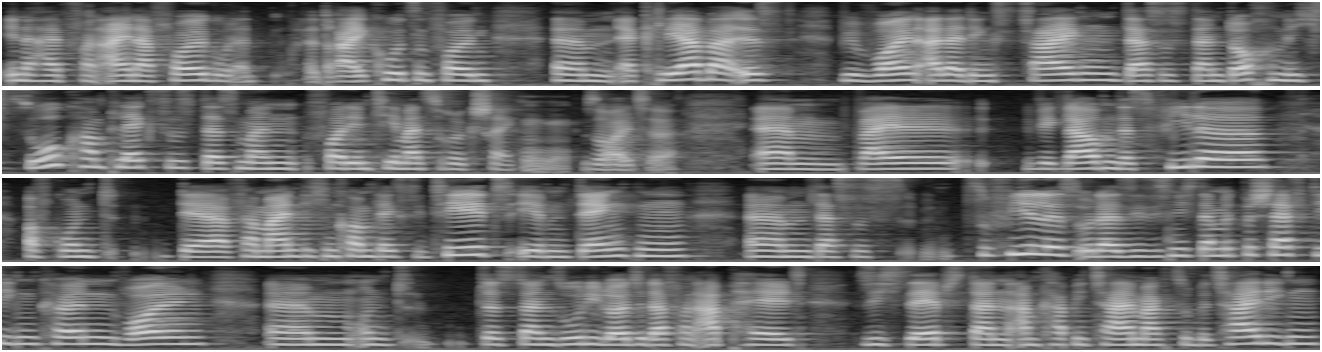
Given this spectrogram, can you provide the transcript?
innerhalb von einer Folge oder, oder drei kurzen Folgen ähm, erklärbar ist. Wir wollen allerdings zeigen, dass es dann doch nicht so komplex ist, dass man vor dem Thema zurückschrecken sollte. Ähm, weil wir glauben, dass viele aufgrund der vermeintlichen Komplexität eben denken, ähm, dass es zu viel ist oder sie sich nicht damit beschäftigen können, wollen ähm, und das dann so die Leute davon abhält, sich selbst dann am Kapitalmarkt zu beteiligen.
